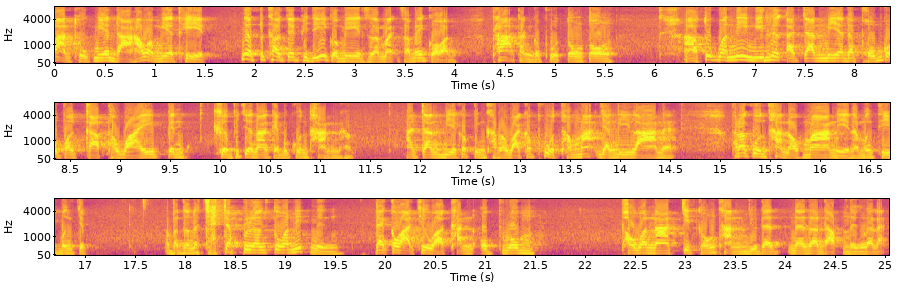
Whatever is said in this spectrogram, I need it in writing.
บ้านถูกเมียด่าหาว่าเมียเทศ เนี่ยเข้าใจผิดอย่างนี้ก็มีสมัยสมัยก่อน พระท่านก็พูดตรงๆอ้าวทุกวันนี้มีเรื่องอาจารย์เมียแต่ผมก็ประกาศถวายเป็นเครื่องพิจารณาแก่พระคุณท่านนะครับ อาจารย์เบียร์ก็เป็นคารวะก็พูดธรรมะอย่างลีลานะพระคุณท่านออกมาเนี่ยนะบางทีบางจะบางทีจะจะเปลืองตัวนิดหนึ่งแต่ก็ว่าชื่อว่าท่านอบรมภาวนาจิตของท่านอยู่ในระดับหนึ่งแล้วแหละ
